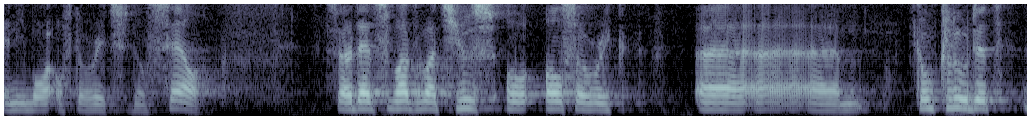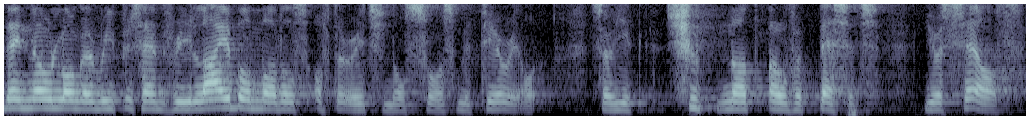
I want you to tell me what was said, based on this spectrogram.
anymore of the original cell. So that's what, what Hughes also uh, um, concluded. They no longer represent reliable models of the original source material. So you should not overpassage your cells.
